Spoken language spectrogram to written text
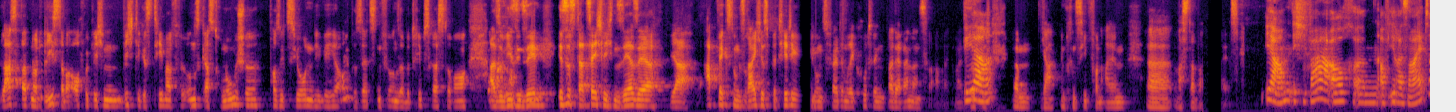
last but not least, aber auch wirklich ein wichtiges Thema für uns, gastronomische Positionen, die wir hier auch besetzen für unser Betriebsrestaurant. Also wie Sie sehen, ist es tatsächlich ein sehr, sehr ja, abwechslungsreiches Betätigungsfeld im Recruiting bei der Rheinlandsverarbeitung. Ja. Wirklich, ähm, ja, im Prinzip von allem, äh, was dabei ist. Ja, ich war auch ähm, auf ihrer Seite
